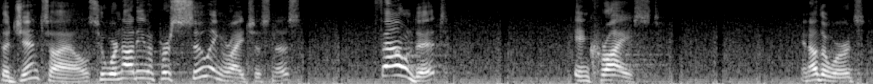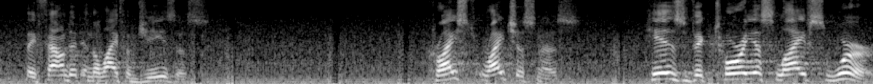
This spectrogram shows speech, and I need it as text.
The Gentiles who were not even pursuing righteousness found it in Christ. In other words, they found it in the life of Jesus. Christ's righteousness, his victorious life's work,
